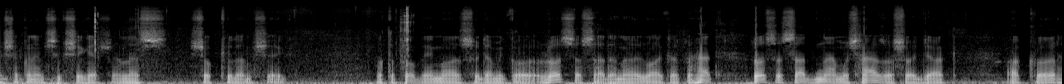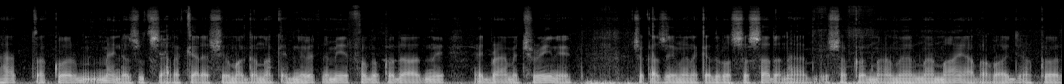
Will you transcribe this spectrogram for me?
és akkor nem szükségesen lesz sok különbség. Ott a probléma az, hogy amikor rossz a szadana, valaki hát rossz a szadana, most házasodjak, akkor hát akkor menj az utcára, keresél magadnak egy nőt, nem miért fogok odaadni egy brahmacharinit? Csak azért, mert neked rossz a szadanád, és akkor már, mert már májába vagy, akkor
